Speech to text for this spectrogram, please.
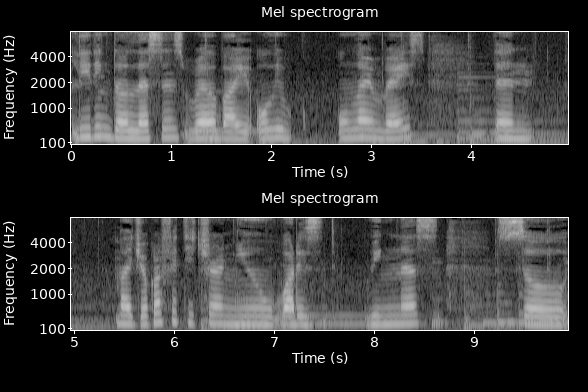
leading the lessons well by only online ways, then my geography teacher knew what is weakness, so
